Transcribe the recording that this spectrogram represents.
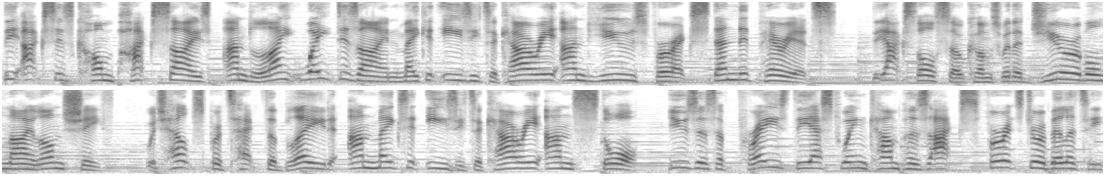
The axe's compact size and lightweight design make it easy to carry and use for extended periods. The axe also comes with a durable nylon sheath, which helps protect the blade and makes it easy to carry and store. Users have praised the Estwing Camper's axe for its durability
